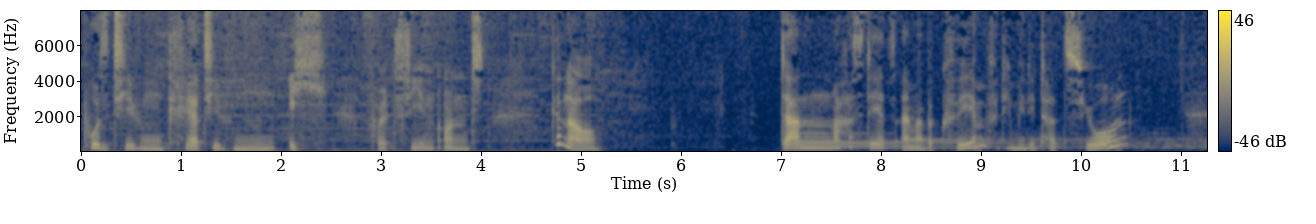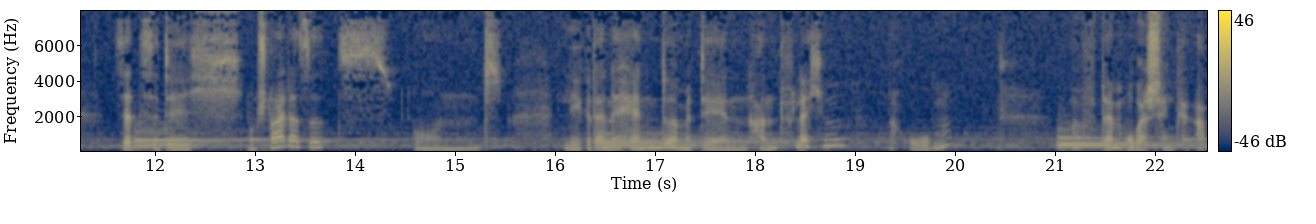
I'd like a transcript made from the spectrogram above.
positiven, kreativen Ich vollziehen. Und genau. Dann mach es dir jetzt einmal bequem für die Meditation. Setze dich im Schneidersitz und lege deine Hände mit den Handflächen nach oben auf deinem Oberschenkel ab.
